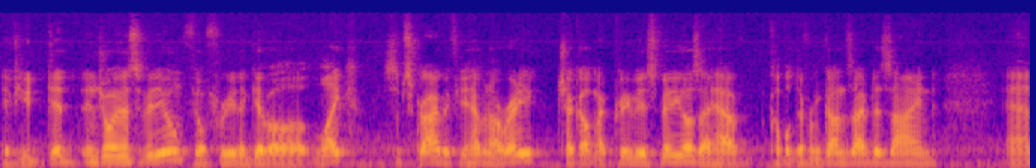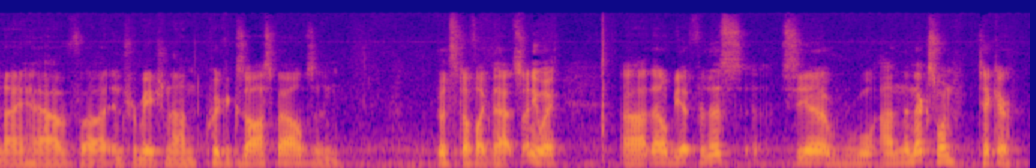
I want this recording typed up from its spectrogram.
If you did enjoy this video, feel free to give a like, subscribe if you haven't already. Check out my previous videos. I have a couple different guns I've designed, and I have uh, information on quick exhaust valves and good stuff like that. So anyway, uh, that'll be it for this. See you on the next one. Take care.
